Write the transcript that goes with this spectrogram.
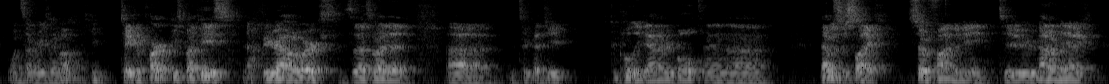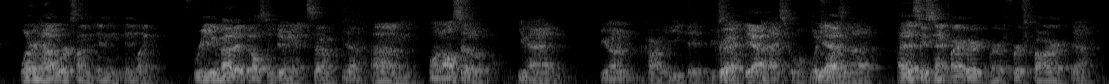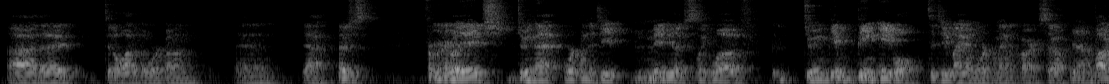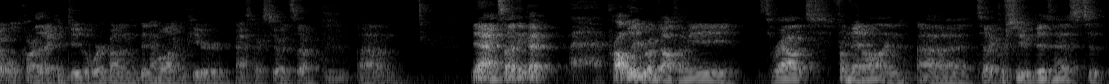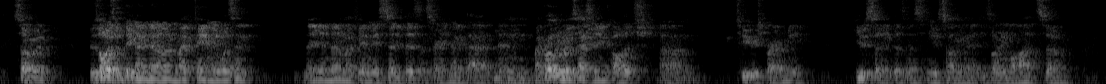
One summer, he's like, "Well, you can take it apart piece by piece, Yeah. figure out how it works." So that's what I did. Uh, we took that Jeep completely down every bolt, and uh, that was just like so fun to me to not only like learn how it works on in, in like reading about it, but also doing it. So Yeah. um, Well, and also you had your own car that you did yourself Correct, yeah. in high school, which Yeah. was uh, I had a '69 Firebird my first car yeah, uh, that I did a lot of the work on, and yeah, that was just from an early age doing that work on the Jeep Mhm. made me like, just like love doing being, being able to do my own work on my own car. So Yeah. I bought an old car that I could do the work on. Didn't have a lot of computer aspects to it. So Mhm. um, yeah, and so I think that probably rubbed off on me throughout from then on uh, to like pursue business. To so I would. It was always a big unknown. My family wasn't. You know, none of my family studied business or anything like that. And my brother was actually in college um, two years prior to me. He was studying business, and he was telling me that he's learning a lot. So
